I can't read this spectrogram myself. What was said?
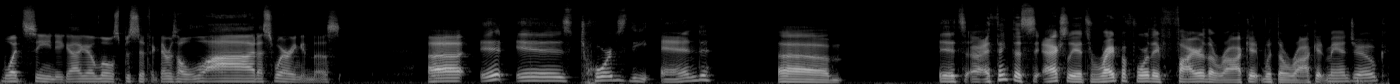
what scene? You gotta get a little specific. There was a lot of swearing in this. Uh, it is towards the end. Um, it's I think this actually it's right before they fire the rocket with the Rocket Man joke.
